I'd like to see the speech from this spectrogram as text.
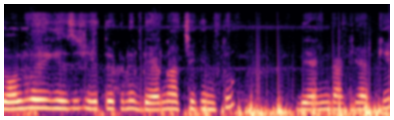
জল হয়ে গিয়েছে সেহেতু এখানে ব্যাং আছে কিন্তু। ব্যাং ডাকে আর কি।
